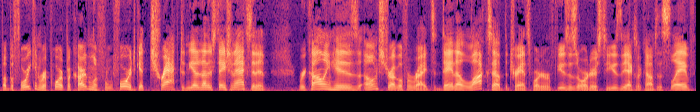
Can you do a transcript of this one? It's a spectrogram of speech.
But before he can report, Picard and LaForge get trapped in yet another station accident. Recalling his own struggle for rights, Data locks out the transporter, refuses orders to use the Exocomp as a slave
